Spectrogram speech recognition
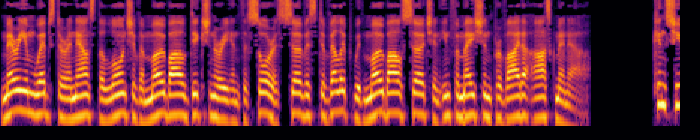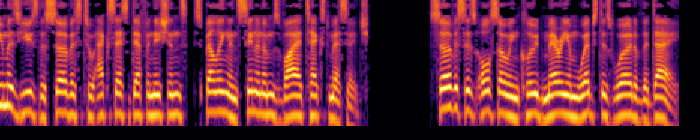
Merriam-Webster announced the launch of a mobile dictionary and thesaurus service developed with mobile search and information provider AskMeNow. Consumers use the service to access definitions, spelling and synonyms via text message. Services also include Merriam-Webster's Word of the Day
